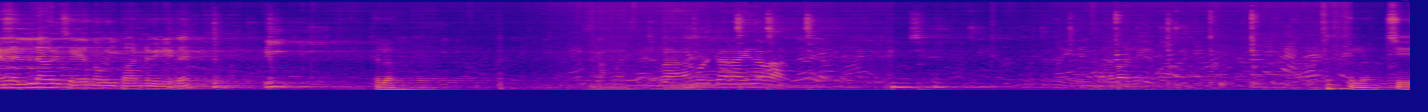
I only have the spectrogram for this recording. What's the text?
ഞങ്ങൾ എല്ലാവരും ചേർന്നു ഈ പാട്ടിന് വേണ്ടിയിട്ട്. ബി ഹലോ കൊടുക്കാനായി നറ ഹലോ ചി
